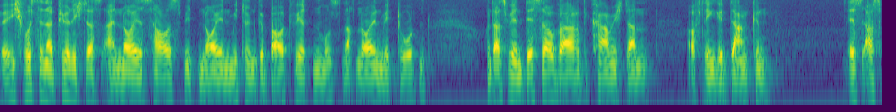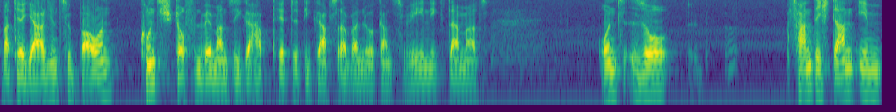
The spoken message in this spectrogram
Ich wusste natürlich, dass ein neues Haus mit neuen Mitteln gebaut werden muss, nach neuen Methoden. Und als wir in Dessau waren, kam ich dann auf den Gedanken, es aus Materialien zu bauen, Kunststoffen, wenn man sie gehabt hätte, die gab es aber nur ganz wenig damals. Und so fand ich dann im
